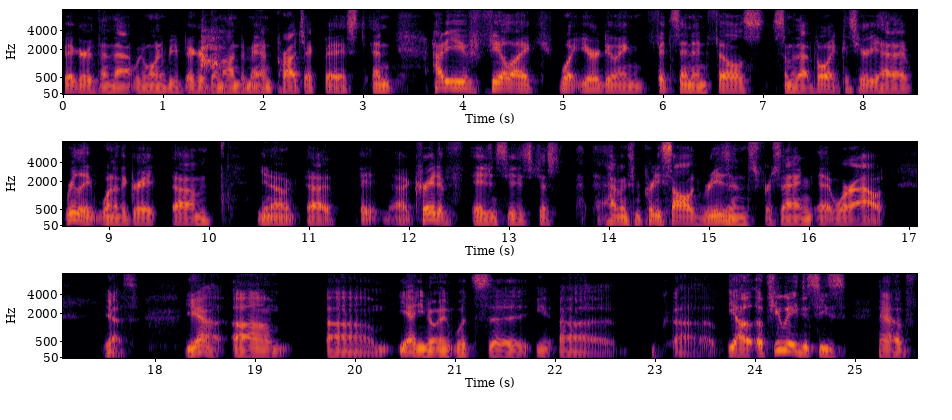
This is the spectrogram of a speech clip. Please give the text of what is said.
bigger than that. We want to be bigger than on demand, project based. And how do you feel like what you're doing fits in and fills some of that void? Because here you had a really one of the great, um, you know. Uh, uh, creative agencies just having some pretty solid reasons for saying eh, we're out. Yes, yeah. Um, um, yeah, you know, and what's uh, uh, uh, yeah, a few agencies have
